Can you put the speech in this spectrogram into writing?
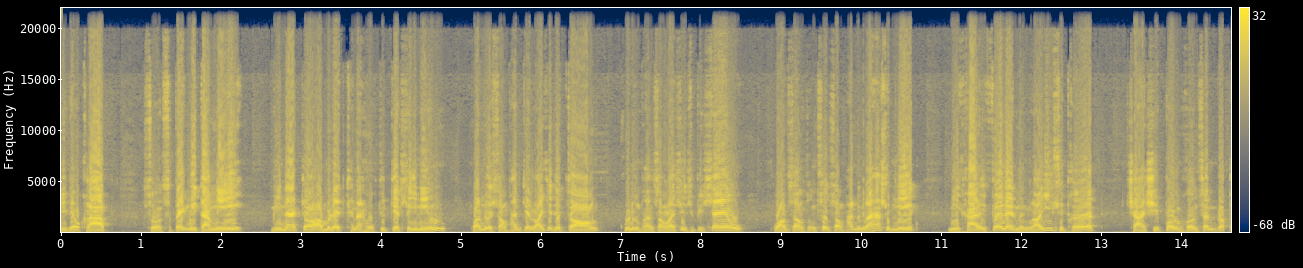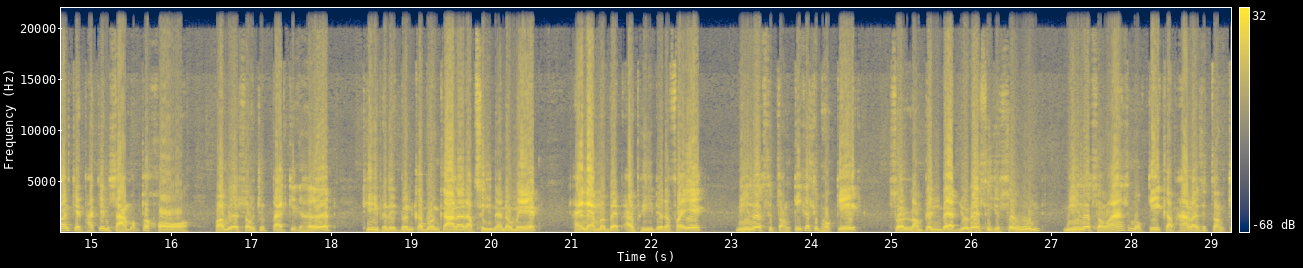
ทีเดียวครับ ส่วนสเปคมีตามนี้ มีหน้าจอ AMOLED ขนาด 6.74 นิ้ว ความละเอียด 2,772 คูณ 1,240 พิกเซล ความส่องสูงสุด 2,150 นิต มีค่า refresh rate 120เฮิร์ตฉายชิปโปรผล Snapdragon 7 Plus Gen 3 Octa Core ความเร็ว2.8 GHz ที่ผลิตบนกระบวนการระดับ 4 นาโนเมตร ให้แรมมาแบบ LP Delta 5X มีเลือก 12 g กับ 16 g ส่วนลอมเป็นแบบ USB 4.0 มีเลือก256 g กับ 512 g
